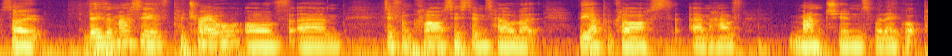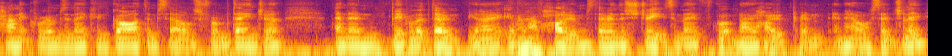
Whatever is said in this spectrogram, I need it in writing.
So there's a massive portrayal of um, different class systems, how like the upper class um, have mansions where they've got panic rooms and they can guard themselves from danger and then people that don't you know even have homes they're in the streets and they've got no hope in, in hell essentially.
